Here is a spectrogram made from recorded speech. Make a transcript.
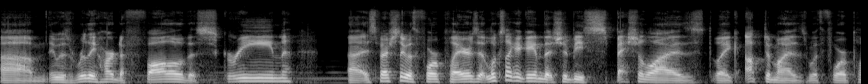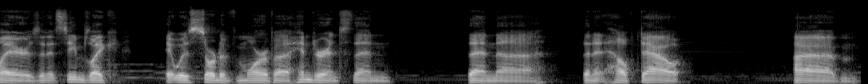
Um, it was really hard to follow the screen, uh, especially with four players. It looks like a game that should be specialized, like optimized with four players, and it seems like it was sort of more of a hindrance than than uh, than it helped out. Um,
